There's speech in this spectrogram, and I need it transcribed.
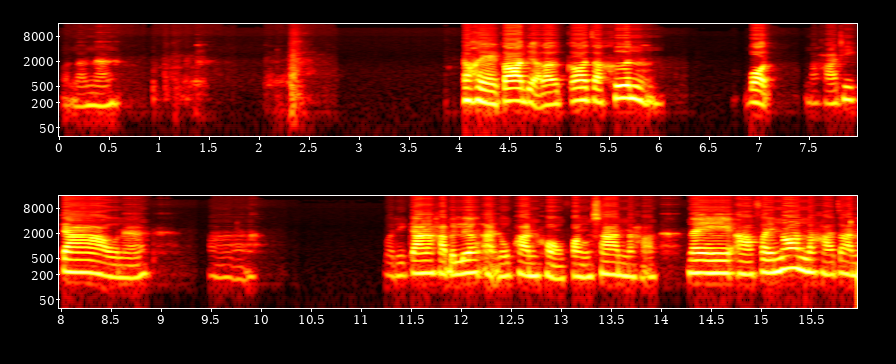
หมดแล้วนะ โอเค ก็เดี๋ยวเราก็จะขึ้นบทนะคะที่เก้านะอ่า บทที่เก้านะคะเป็นเรื่องอนุพันธ์ของฟังก์ชันนะคะ ในอ่าไฟนอลนะคะจัน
